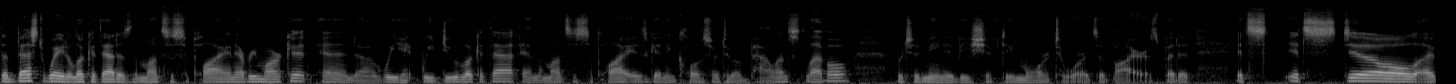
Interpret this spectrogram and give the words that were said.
the best way to look at that is the months of supply in every market, and uh, we we do look at that, and the months of supply is getting closer to a balanced level, which would mean it'd be shifting more towards a buyers. But it it's it's still a,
